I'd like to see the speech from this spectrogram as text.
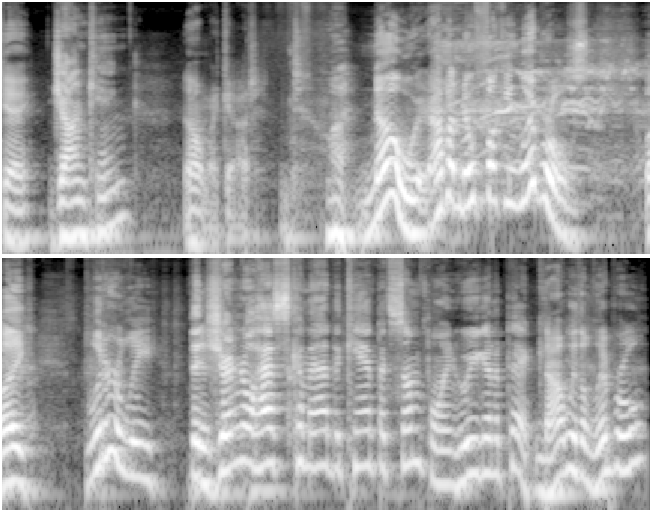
Okay. John King. Oh my god. What? No. How about no fucking liberals? Like literally The general has to come out of the camp at some point. Who are you gonna pick? not with a liberal.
